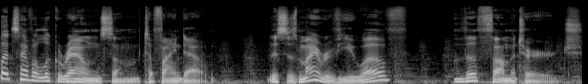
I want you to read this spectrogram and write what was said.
Let's have a look around some to find out. This is my review of The Thaumaturge.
